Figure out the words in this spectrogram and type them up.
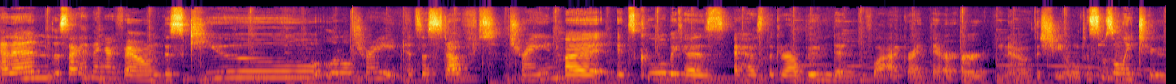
And then the second thing I found, this cute little train. It's a stuffed train, but it's cool because it has the Graubünden flag right there, or you know, the shield. This was only $2.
